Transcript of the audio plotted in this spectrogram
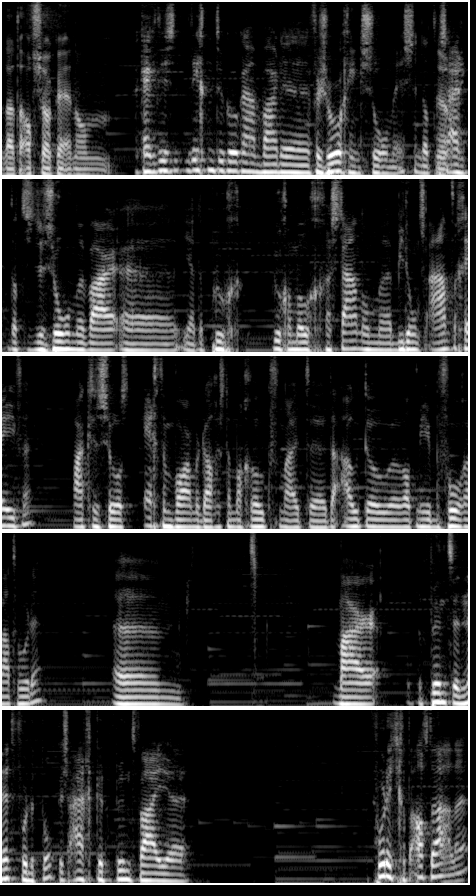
laten afzakken en dan... Kijk, het, is, ligt natuurlijk ook aan waar de verzorgingszone is. En dat is Ja. eigenlijk dat is de zone waar eh, ja, de ploeg ploegen mogen gaan staan om eh, bidons aan te geven. Vaak is het zoals het echt een warme dag is, dan mag er ook vanuit eh, de auto eh, wat meer bevoorraad worden. Ehm, maar op de punten net voor de top is eigenlijk het punt waar je, voordat je gaat afdalen,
